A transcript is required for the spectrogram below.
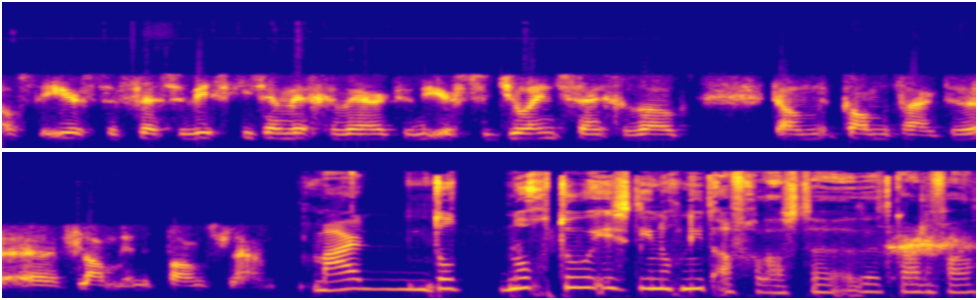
als de eerste flessen whisky zijn weggewerkt en de eerste joints zijn gerookt, dan kan vaak de uh, vlam in de pan slaan. Maar tot nog toe is die nog niet afgelast, het carnaval?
